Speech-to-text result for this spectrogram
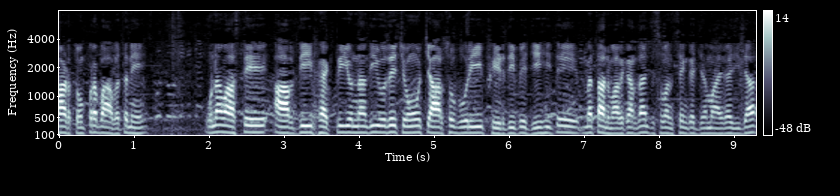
ਹੜ੍ਹ ਤੋਂ ਪ੍ਰਭਾਵਿਤ ਨੇ ਉਹਨਾਂ ਵਾਸਤੇ ਆਪਦੀ ਫੈਕਟਰੀ ਉਹਨਾਂ ਦੀ ਉਹਦੇ ਚੋਂ 400 ਬੋਰੀ ਫੀਡ ਦੀ ਭੇਜੀ ਸੀ ਤੇ ਮੈਂ ਧੰਨਵਾਦ ਕਰਦਾ ਜਸਵੰਤ ਸਿੰਘ ਗੱਜਣ ਮਾਜਰਾ ਜੀ ਦਾ।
